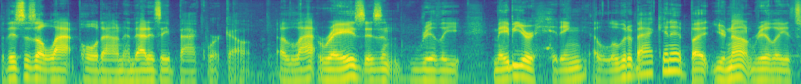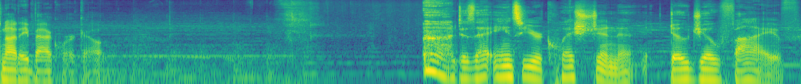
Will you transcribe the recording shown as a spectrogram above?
But this is a lat pull down, and that is a back workout. A lat raise isn't really, maybe you're hitting a little bit of back in it, but you're not really, it's not a back workout. Does that answer your question, Dojo 5?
